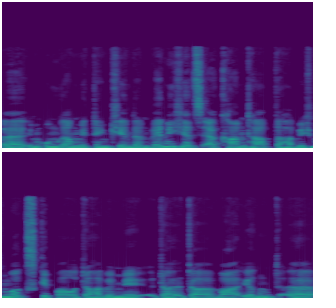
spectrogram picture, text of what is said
äh, im Umgang mit den Kindern. Wenn ich jetzt erkannt habe, da habe ich Murks gebaut, da habe ich mir, da, da war irgend äh,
